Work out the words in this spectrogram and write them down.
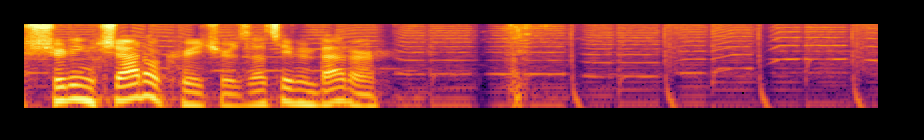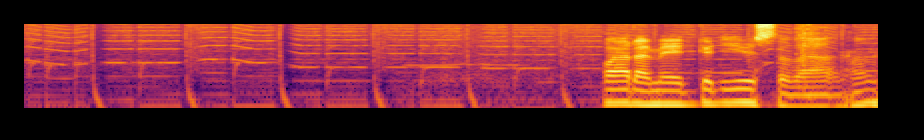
Shooting shadow creatures. That's even better. Glad I made good use of that, huh?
